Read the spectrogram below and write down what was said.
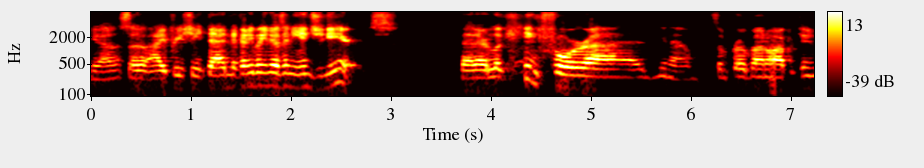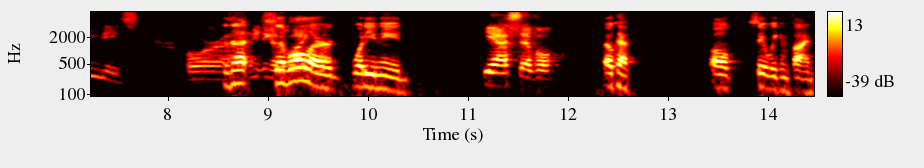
you know, so I appreciate that. And if anybody knows any engineers that are looking for, uh, you know, some pro bono opportunities or Is uh, that the civil like, or what do you need? yeah, civil. Okay. Well, see what we can find.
